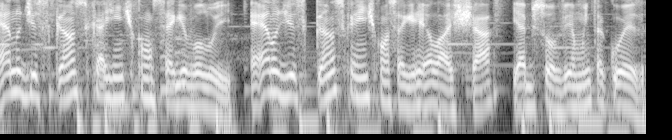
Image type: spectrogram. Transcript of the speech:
É no descanso que a gente consegue evoluir. É no descanso que a gente consegue relaxar e absorver muita coisa.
